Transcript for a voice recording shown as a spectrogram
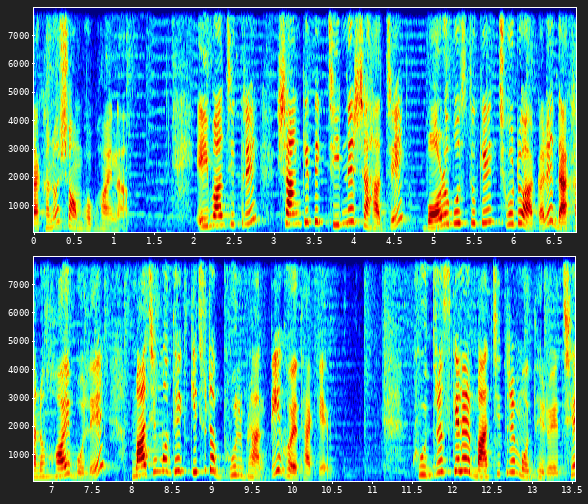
দেখানো সম্ভব হয় না। এই মানচিত্রে সাংকেতিক চিহ্নের সাহায্যে বড় বস্তুকে ছোট আকারে দেখানো হয় বলে মাঝে মধ্যে কিছুটা ভুল ভ্রান্তি হয়ে থাকে। ক্ষুদ্র স্কেলের মানচিত্রের মধ্যে রয়েছে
